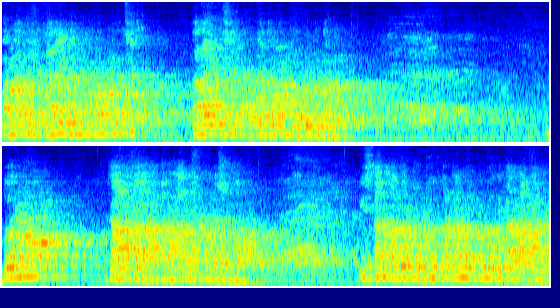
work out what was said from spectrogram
বাংলাদেশে যারাই জন্মগ্রহণ করেছে তারা এই দেশের মর্যাদাবান গর্বিত নাগরিক ধর্ম যার যা বাংলাদেশ আমাদের সভা। ইসলাম কারোর উপর জোর কাটানোর কোনো অধিকার রাখে না।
